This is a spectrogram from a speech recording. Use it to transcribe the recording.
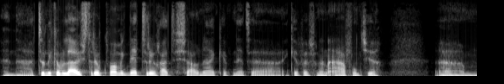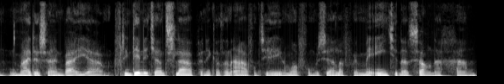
En toen ik hem luisterde, kwam ik net terug uit de sauna. Ik heb net ik heb even een avondje. Um, de meiden zijn bij een vriendinnetje aan het slapen. En ik had een avondje helemaal voor mezelf. Ik ben mijn eentje naar de sauna gegaan.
